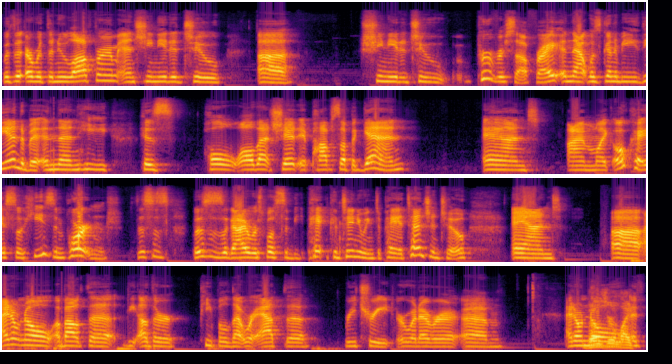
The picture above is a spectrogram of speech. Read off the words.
with the, or with the new law firm, and she needed to uh she needed to prove herself, right? And that was going to be the end of it. And then he his whole all that shit it pops up again, and I'm like, okay, so he's important. This is this is a guy we're supposed to be pay, continuing to pay attention to, and uh, I don't know about the the other people that were at the retreat or whatever. Um, I don't Those know like- if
